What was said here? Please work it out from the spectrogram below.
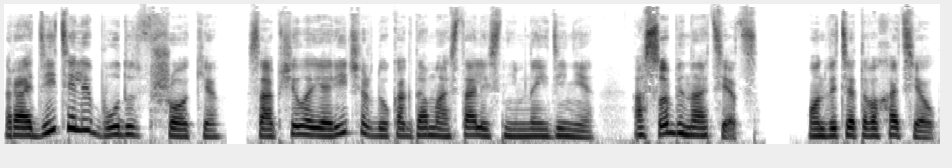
«Родители будут в шоке», — сообщила я Ричарду, когда мы остались с ним наедине. Особенно отец. Он ведь этого хотел.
